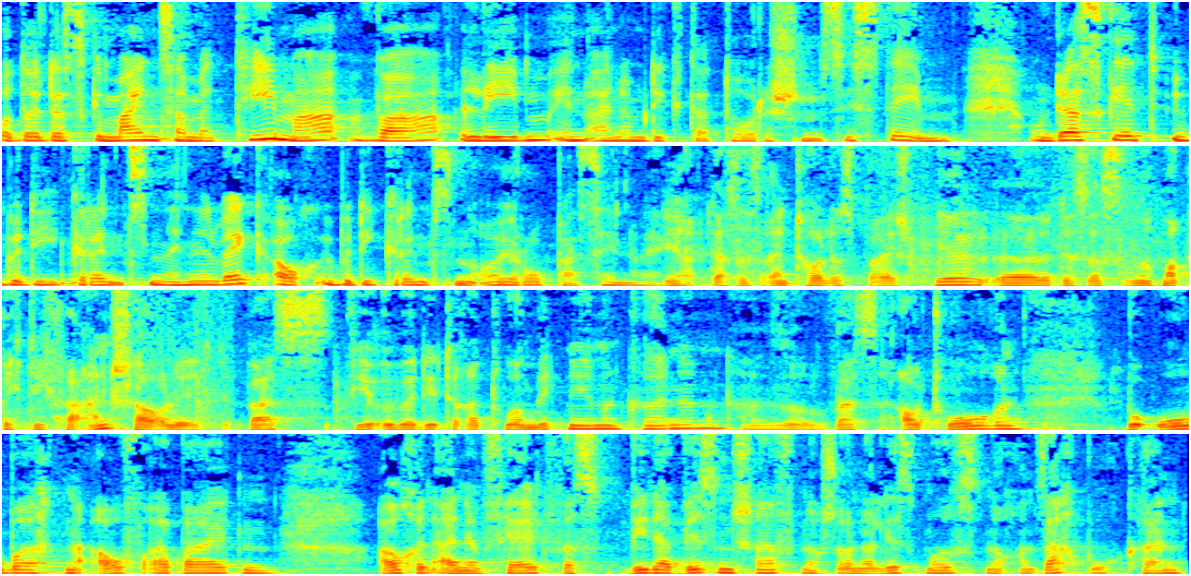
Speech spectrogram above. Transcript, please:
oder das gemeinsame Thema war Leben in einem diktatorischen System. Und das geht über die Grenzen hinweg, auch über die Grenzen Europas hinweg. Ja, das ist ein tolles Beispiel, äh, dass das nochmal richtig veranschaulicht, was wir über Literatur mitnehmen können, also was Autoren beobachten, aufarbeiten, auch in einem Feld, was weder Wissenschaft noch Journalismus noch ein Sachbuch kann,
